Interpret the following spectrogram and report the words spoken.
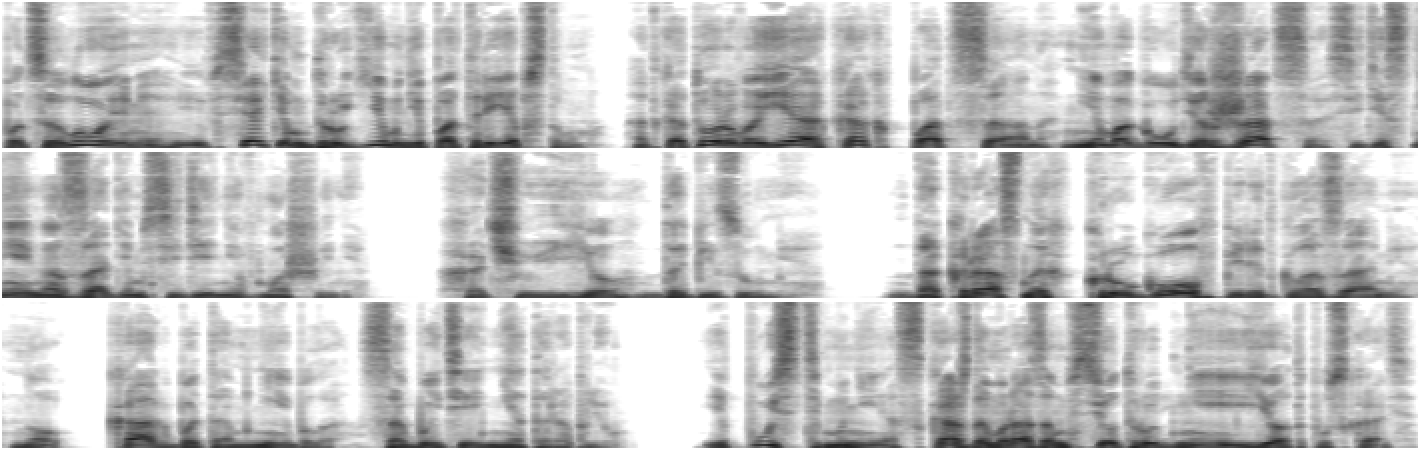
поцелуями и всяким другим непотребством, от которого я, как пацан, не могу удержаться, сидя с ней на заднем сиденье в машине. Хочу ее до безумия, до красных кругов перед глазами, но как бы там ни было, событий не тороплю. И пусть мне с каждым разом все труднее ее отпускать.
